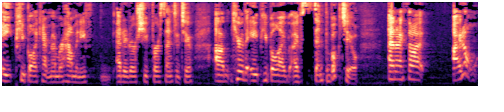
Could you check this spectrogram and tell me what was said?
eight people, I can't remember how many editors she first sent it to. Um, here are the eight people I've, I've sent the book to. And I thought, I don't,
